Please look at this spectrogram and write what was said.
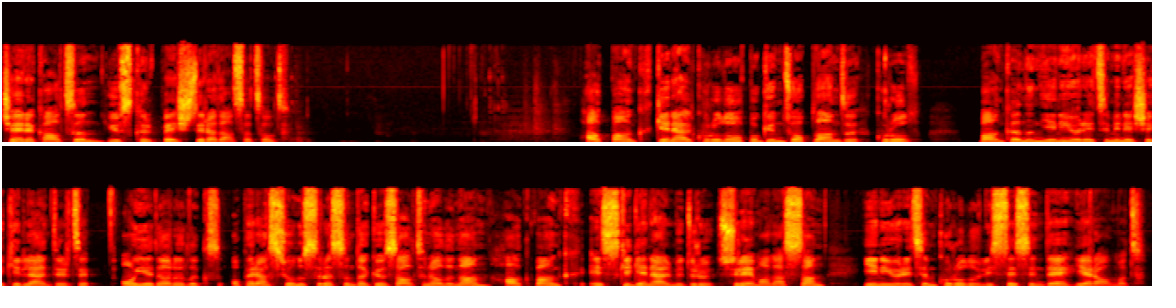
çeyrek altın 145 liradan satıldı. Halkbank Genel Kurulu bugün toplandı. Kurul bankanın yeni yönetimini şekillendirdi. 17 Aralık operasyonu sırasında gözaltına alınan Halkbank eski genel müdürü Süleyman Aslan yeni yönetim kurulu listesinde yer almadı.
